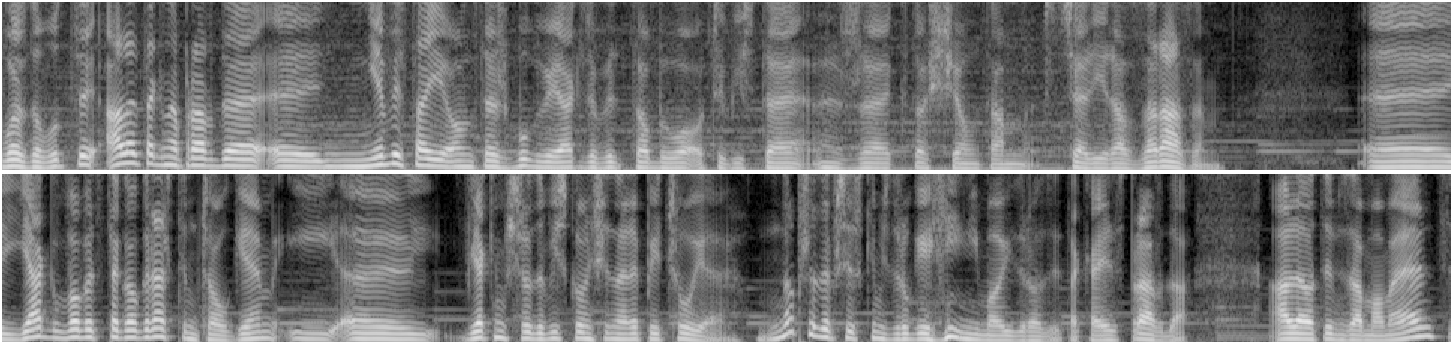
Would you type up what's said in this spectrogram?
włas dowódcy, ale tak naprawdę e, nie wystaje on też Bóg wie jak, żeby to było oczywiste, że ktoś się tam wstrzeli raz za razem. E, Jak wobec tego grać tym czołgiem i e, w jakim środowisku on się najlepiej czuje? No przede wszystkim z drugiej linii, moi drodzy, taka jest prawda. Ale o tym za moment.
